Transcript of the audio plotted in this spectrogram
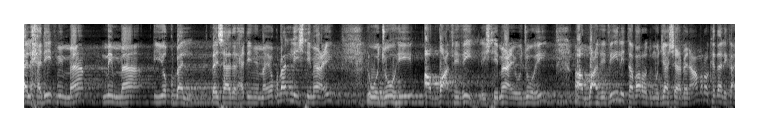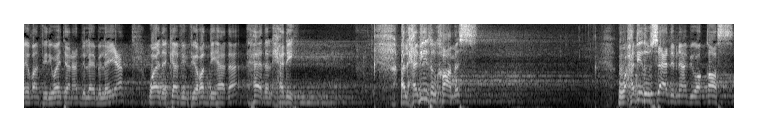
الحديث مما مما يقبل ليس هذا الحديث مما يقبل لاجتماع وجوه الضعف فيه لاجتماع وجوه الضعف فيه لتفرد مجاشع بن عمرو وكذلك أيضا في رواية عن عبد الله بن ليعه وهذا كاف في رد هذا هذا الحديث. الحديث الخامس هو حديث سعد بن أبي وقاص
